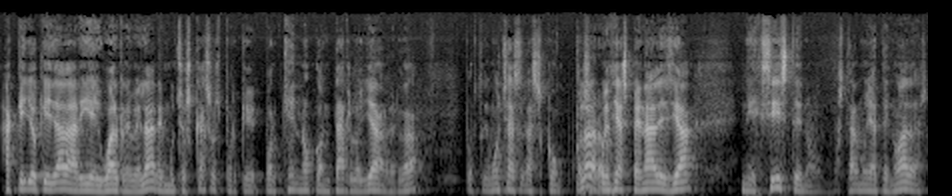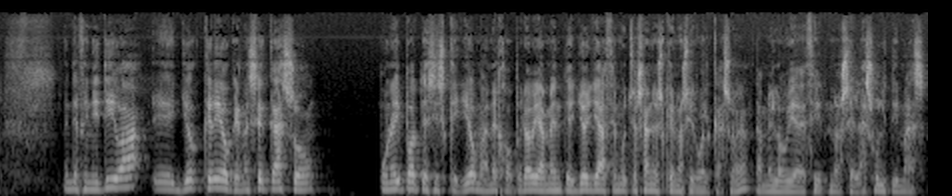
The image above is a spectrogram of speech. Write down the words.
aquello que ya daría igual revelar en muchos casos porque ¿por qué no contarlo ya, verdad? Porque muchas las consecuencias penales ya ni existen o están muy atenuadas. En definitiva, eh, yo creo que en ese caso una hipótesis que yo manejo, pero obviamente yo ya hace muchos años que no sigo el caso, ¿eh? también lo voy a decir, no sé, las últimas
